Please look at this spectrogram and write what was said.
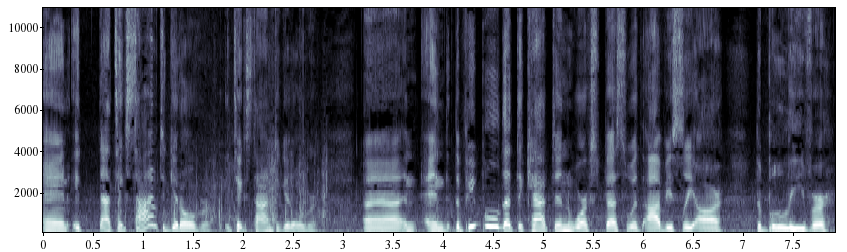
and it that takes time to get over. It takes time to get over. Uh, and and the people that the captain works best with obviously are the believer,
